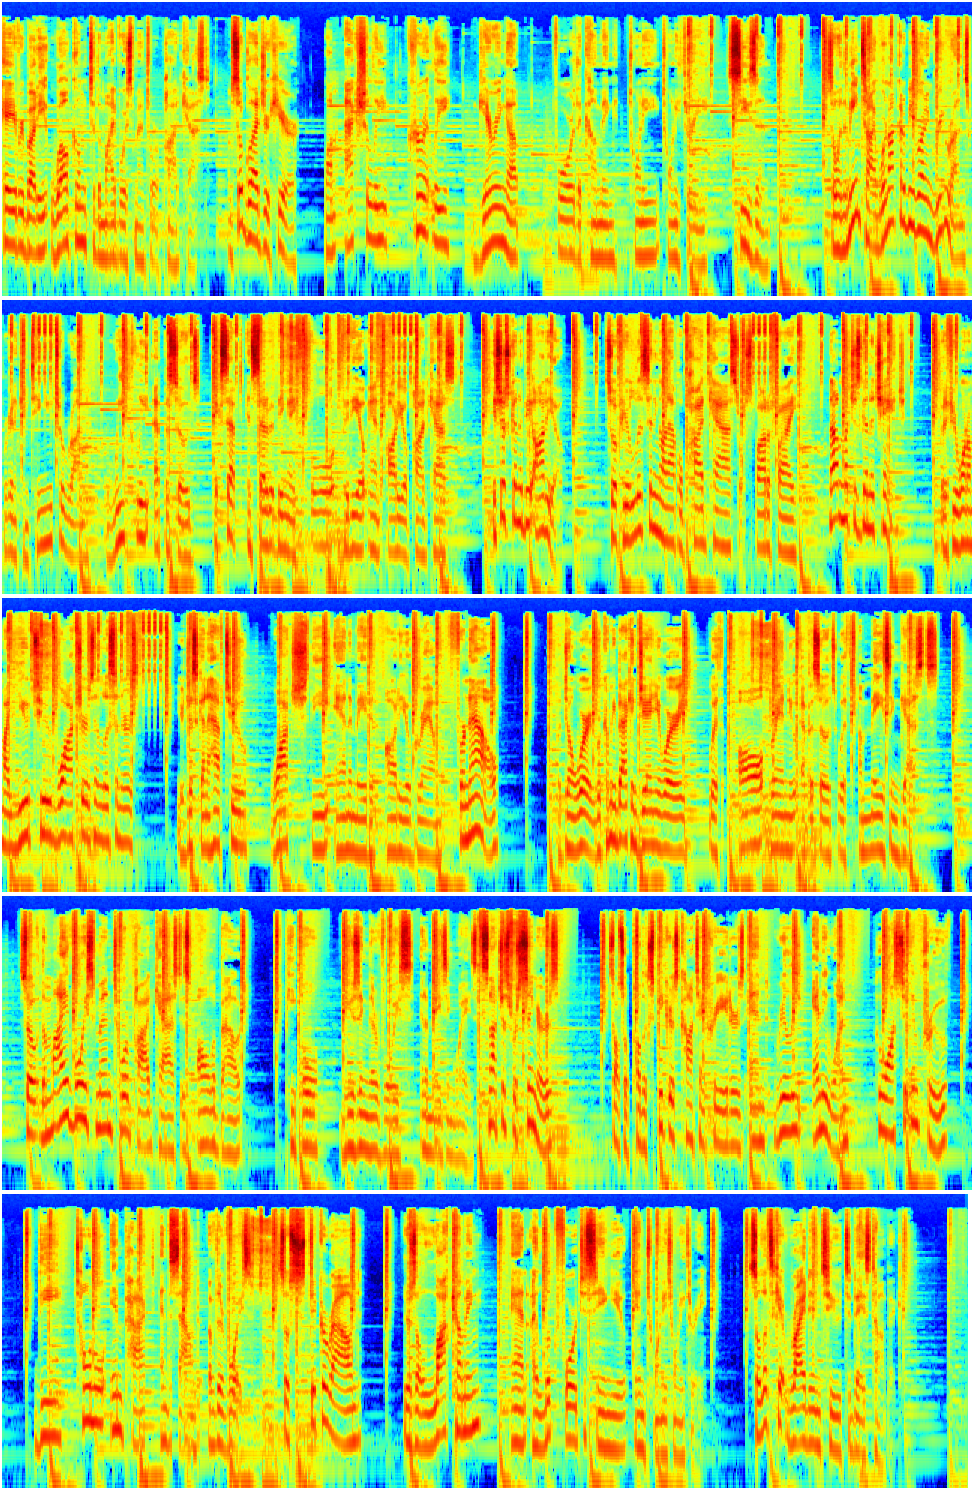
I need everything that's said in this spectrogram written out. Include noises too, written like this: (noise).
Hey, everybody, welcome to the My Voice Mentor podcast. I'm so glad you're here. I'm actually currently gearing up for the coming 2023 season. So, in the meantime, we're not going to be running reruns. We're going to continue to run weekly episodes, except instead of it being a full video and audio podcast, it's just going to be audio. So, if you're listening on Apple Podcasts or Spotify, not much is going to change. But if you're one of my YouTube watchers and listeners, you're just going to have to watch the animated audiogram for now. But don't worry, we're coming back in January with all brand new episodes with amazing guests. So, the My Voice Mentor podcast is all about people using their voice in amazing ways. It's not just for singers, it's also public speakers, content creators, and really anyone who wants to improve the tonal impact and the sound of their voice. So, stick around. There's a lot coming, and I look forward to seeing you in 2023. So, let's get right into today's topic.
